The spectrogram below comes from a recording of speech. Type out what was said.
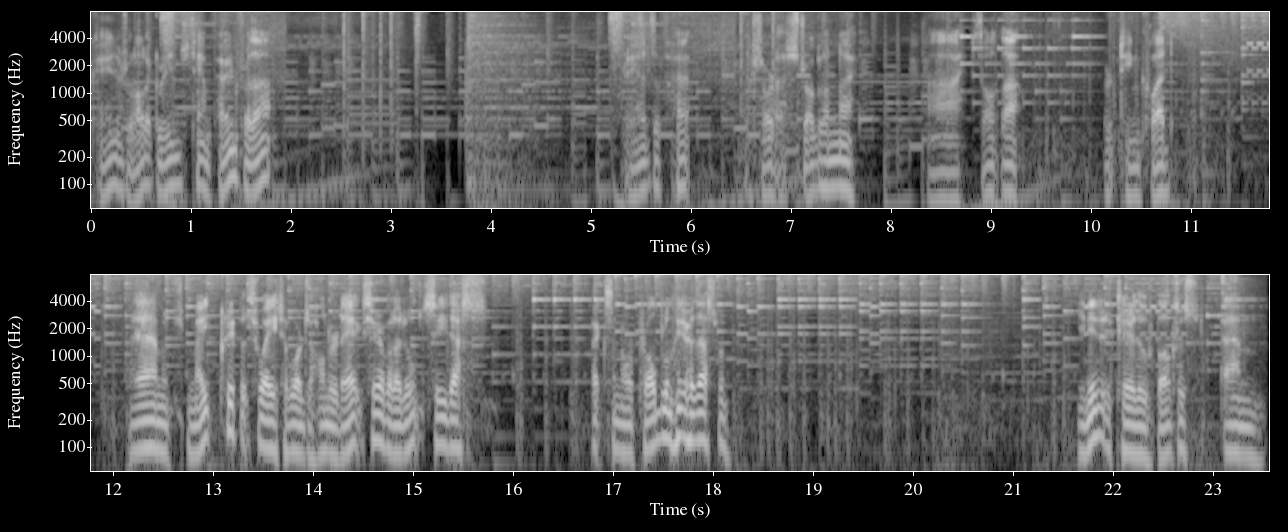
Okay, there's a lot of greens. £10 for that. Reds have hit. We're sort of struggling now. Aye, thought that. 13 quid. Um, it might creep its way towards 100x here, but I don't see this fixing our problem here, this one. You needed to clear those boxes. Um,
